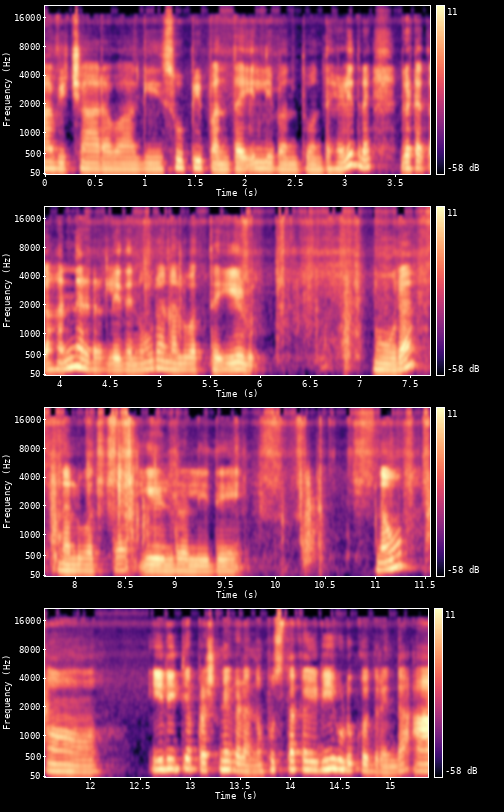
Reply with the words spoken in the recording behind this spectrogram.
ಆ ವಿಚಾರವಾಗಿ ಸೂಪಿ ಪಂಥ ಎಲ್ಲಿ ಬಂತು ಅಂತ ಹೇಳಿದರೆ, ಘಟಕ ಹನ್ನೆರಡರಲ್ಲಿದೆ, ನೂರ ನಲವತ್ತ ಏಳು ನೂರ ನಲವತ್ತ ಏಳರಲ್ಲಿದೆ. ನಾವು ಈ ರೀತಿಯ ಪ್ರಶ್ನೆಗಳನ್ನು ಪುಸ್ತಕ ಇಡೀ ಹುಡುಕೋದ್ರಿಂದ ಆ,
